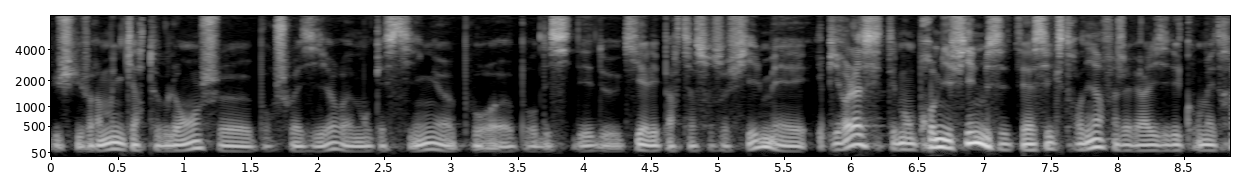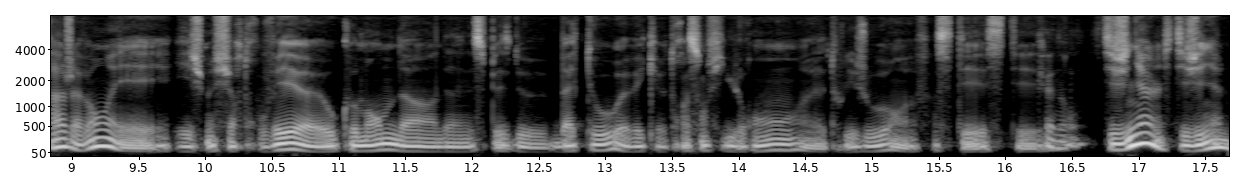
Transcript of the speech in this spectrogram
Je suis vraiment une carte blanche euh, pour choisir euh, mon casting, euh, pour, euh, pour décider de qui allait partir sur ce film. Et, et puis voilà, c'était mon premier film, c'était assez extraordinaire. Enfin, j'avais réalisé des courts-métrages avant et, et je me suis retrouvé euh, aux commandes d'un d'un espèce de bateau avec euh, 300 figurants euh, tous les jours. Enfin, c'était c'était- Canon. c'était génial, c'était génial.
